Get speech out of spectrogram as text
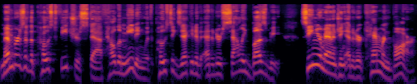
members of the Post Features staff held a meeting with Post executive editor Sally Buzbee, senior managing editor Cameron Barr,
